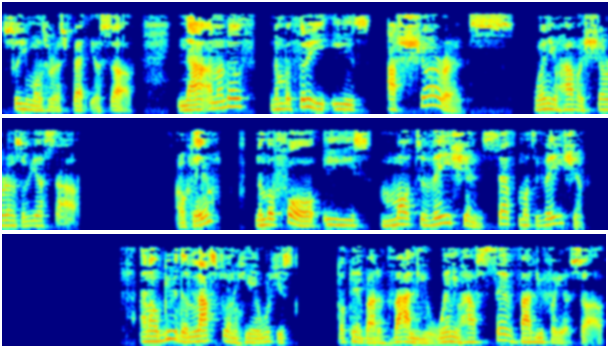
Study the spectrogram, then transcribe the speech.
So you must respect yourself. Now, another number three is assurance. When you have assurance of yourself. Okay. Number four is motivation, self motivation. And I'll give you the last one here, which is talking about value. When you have self value for yourself,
